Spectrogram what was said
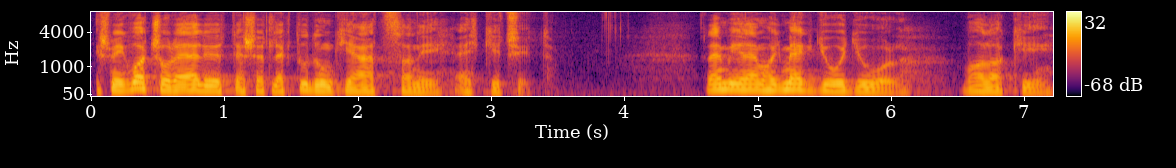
és még vacsora előtt esetleg tudunk játszani egy kicsit. Remélem, hogy meggyógyul valaki,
